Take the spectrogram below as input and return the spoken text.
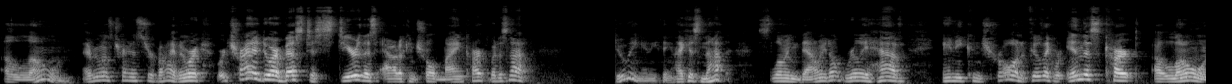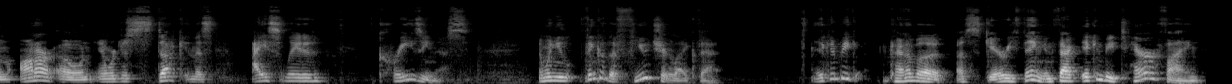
alone. Everyone's trying to survive, and we're we're trying to do our best to steer this out of control minecart, but it's not doing anything. Like it's not slowing down. We don't really have any control, and it feels like we're in this cart alone on our own, and we're just stuck in this isolated craziness. And when you think of the future like that, it can be kind of a, a scary thing. In fact, it can be terrifying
